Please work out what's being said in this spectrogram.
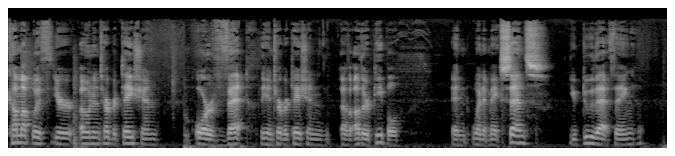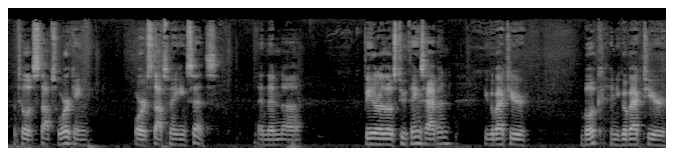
come up with your own interpretation, or vet the interpretation of other people, and when it makes sense, you do that thing until it stops working, or it stops making sense, and then uh, if either of those two things happen, you go back to your book and you go back to your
